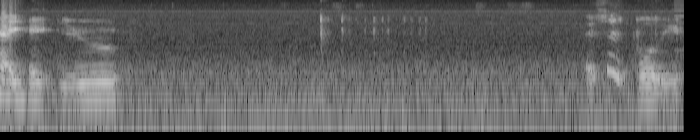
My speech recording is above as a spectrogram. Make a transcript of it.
I hate you. This is bully.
